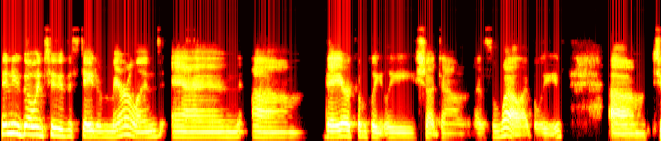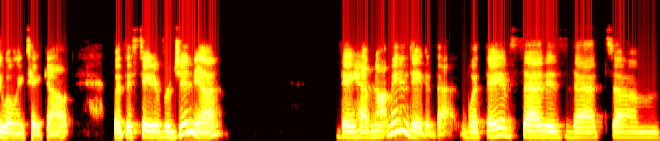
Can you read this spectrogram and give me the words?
Then you go into the state of Maryland, and um, they are completely shut down as well, I believe, um, to only take out. But the state of Virginia, they have not mandated that. What they have said is that um,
